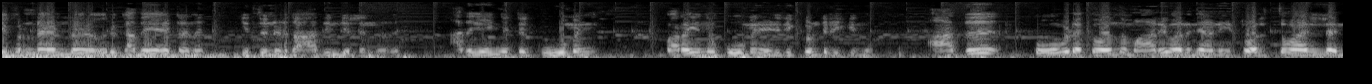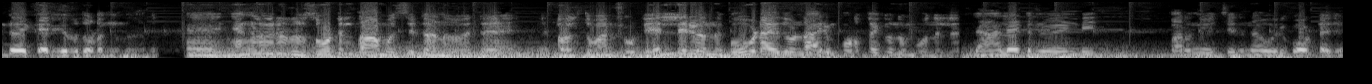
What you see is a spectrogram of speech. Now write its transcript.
ഡിഫറെന്റ് ആയിട്ടുള്ള ഒരു കഥയായിട്ടാണ് ജിത്തുവിന്റെ അടുത്ത് ആദ്യം ചെല്ലുന്നത്. അത് കഴിഞ്ഞിട്ട് കൂമൻ പറയുന്നു കൂമൻ എഴുതിക്കൊണ്ടിരിക്കുന്നു. അത് കോവിഡ് ഒക്കെ വന്ന് മാറി പറഞ്ഞാണ് ഈ ട്വൽത്ത് മാനിൽ എന്റെ കരിയർ തുടങ്ങുന്നത്. ഞങ്ങൾ ഒരു റിസോർട്ടിൽ താമസിച്ചിട്ടാണ് മറ്റേ ട്വൽത്ത് മാൻ ഷൂട്ട് എല്ലാവരും വന്ന് കോവിഡ് ആയതുകൊണ്ട് ആരും പുറത്തേക്കൊന്നും പോകുന്നില്ല. ലാലേട്ടന് വേണ്ടി പറഞ്ഞു വെച്ചിരുന്ന ഒരു കോട്ടേജ്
